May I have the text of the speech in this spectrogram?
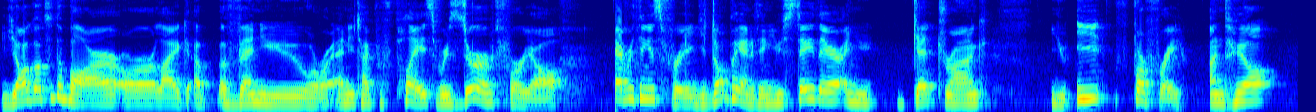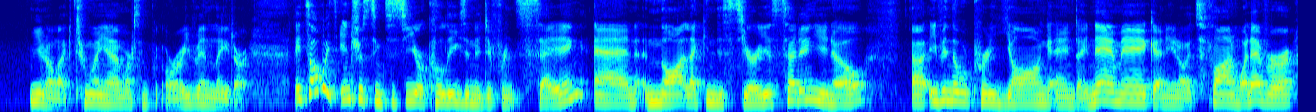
y'all go to the bar or like a, a venue or any type of place reserved for y'all. Everything is free. You don't pay anything. You stay there and you get drunk. You eat for free until you know like 2 a.m or something or even later it's always interesting to see your colleagues in a different setting and not like in the serious setting, you know. Uh, even though we're pretty young and dynamic and you know it's fun, whatever,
